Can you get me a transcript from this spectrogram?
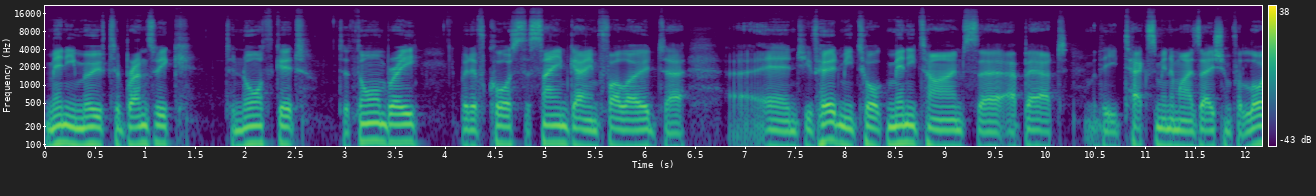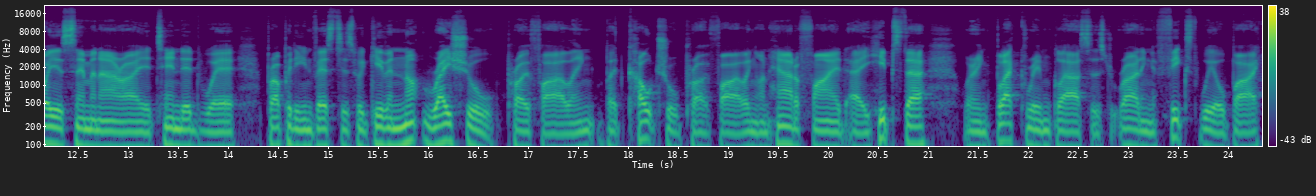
many moved to Brunswick, to Northcote, to Thornbury but of course, the same game followed. Uh, and you've heard me talk many times uh, about the tax minimisation for lawyers seminar I attended, where property investors were given not racial profiling, but cultural profiling on how to find a hipster wearing black rimmed glasses, riding a fixed wheel bike.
